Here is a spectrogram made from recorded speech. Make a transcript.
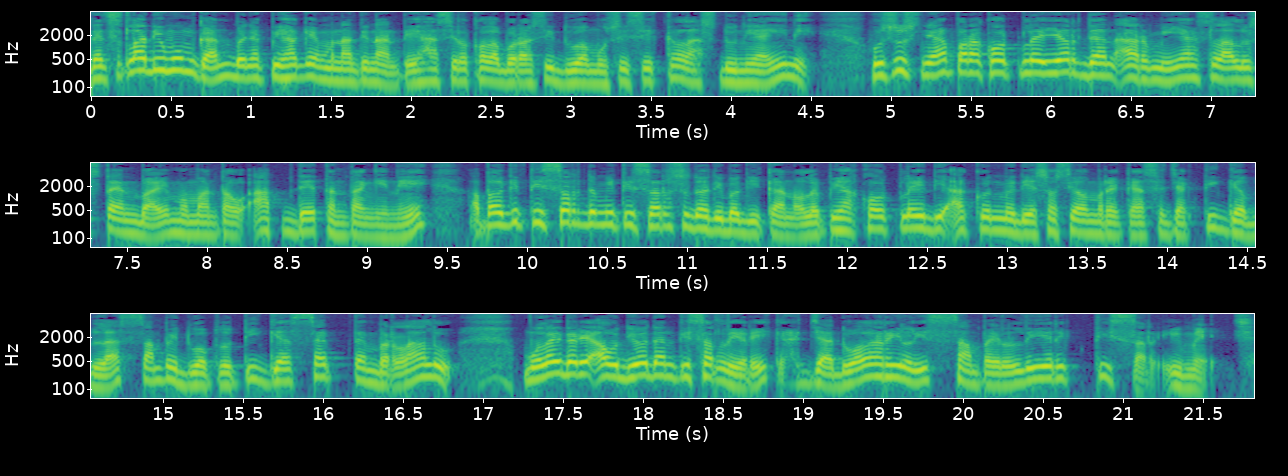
Dan setelah diumumkan, banyak pihak yang menanti-nanti hasil kolaborasi dua musisi kelas dunia ini. Khususnya para codeplayer dan ARMY yang selalu standby memantau update tentang ini, apalagi teaser demi teaser sudah dibagikan oleh pihak Coldplay di akun media sosial mereka sejak 13 sampai 23 September lalu. Mulai dari audio dan teaser lirik, jadwal rilis sampai lirik teaser image.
